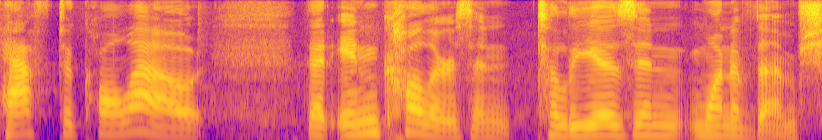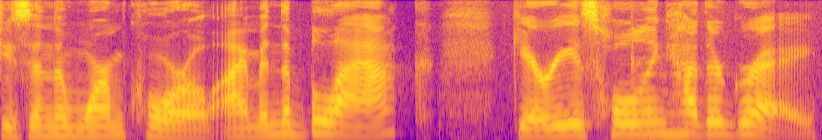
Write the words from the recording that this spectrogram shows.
have to call out that in colors, and Talia's in one of them. She's in the warm coral. I'm in the black. Gary is holding heather gray.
